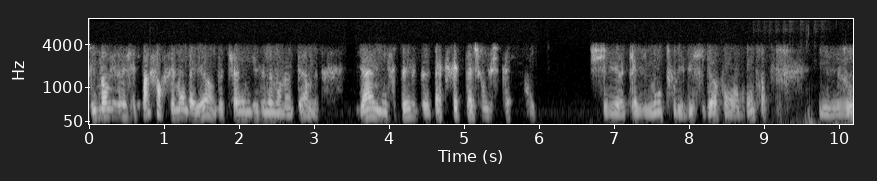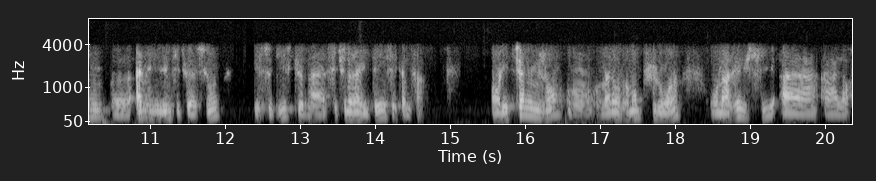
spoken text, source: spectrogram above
qui n'envisageait pas forcément d'ailleurs de challenger lui-même en interne, il y a une espèce d'acceptation du statu quo chez euh, quasiment tous les décideurs qu'on rencontre. Ils ont euh, analysé une situation et se disent que bah, c'est une réalité et c'est comme ça. En les challengeant, en, en, allant vraiment plus loin, on a réussi à, leur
